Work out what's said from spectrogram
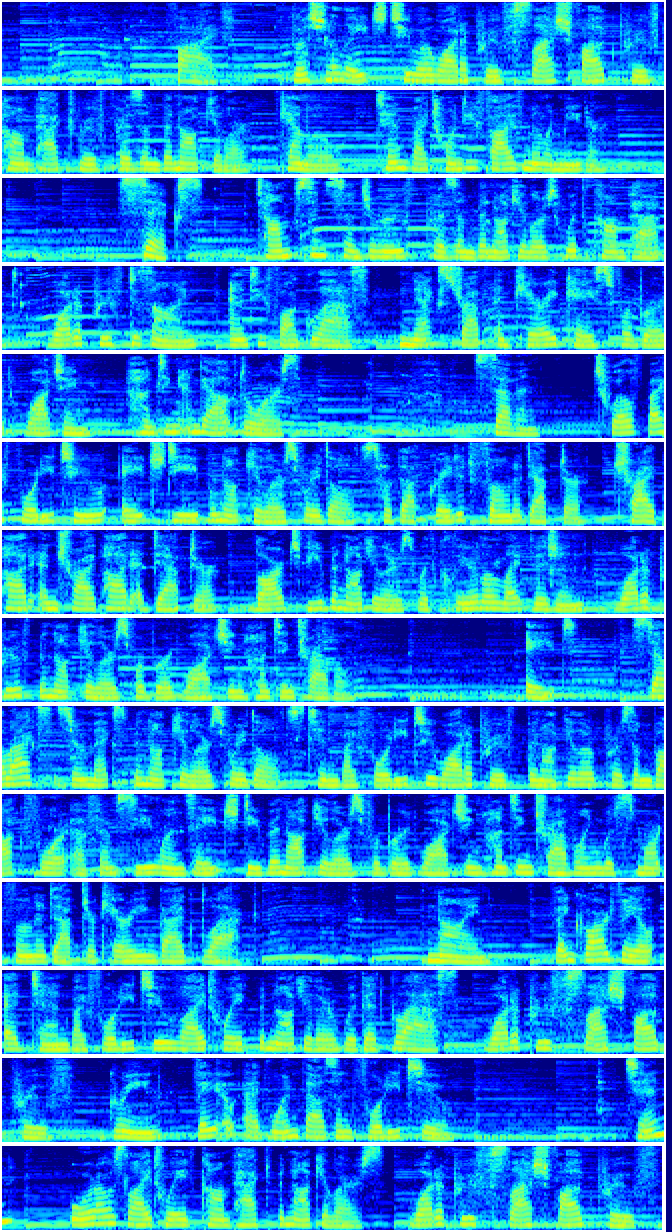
5. Bushnell H2O waterproof slash fog proof compact roof prism binocular, camo, 10 by 25 mm. 6. Thompson Center Roof Prism Binoculars with compact, waterproof design, anti-fog glass, neck strap and carry case for bird watching, hunting and outdoors. 7. 12 by 42 HD binoculars for adults with upgraded phone adapter, tripod and tripod adapter, large view binoculars with clear low light vision, waterproof binoculars for bird watching hunting travel. 8. Stellax Zoom X binoculars for adults 10 by 42 waterproof binocular prism BaK 4 FMC lens HD binoculars for bird watching hunting traveling with smartphone adapter carrying bag black. 9. Vanguard Veo ED 10 by 42 lightweight binocular with ED glass, waterproof slash fog proof, green, Veo ED 1042. 10. Oros lightweight compact binoculars, waterproof slash fog proof,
